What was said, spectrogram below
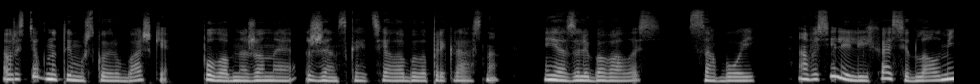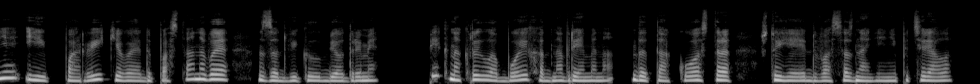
В расстегнутой мужской рубашке полуобнаженное женское тело было прекрасно. Я залюбовалась собой. А Василий лихо оседлал меня и, порыкивая да постановая, задвигал бедрами. Пик накрыл обоих одновременно, да так остро, что я едва сознание не потеряла.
